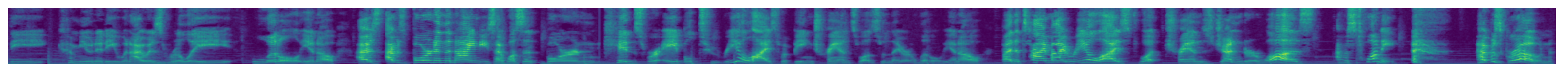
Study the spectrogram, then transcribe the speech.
the community when I was really little you know. I was i was born in the 90s i wasn't born kids were able to realize what being trans was when they were little you know. By the time i realized what transgender was i was 20 i was grown.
